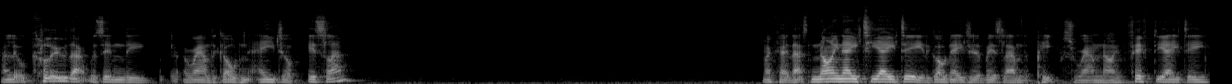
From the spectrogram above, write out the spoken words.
A little clue that was in the around the golden age of Islam. Okay, that's 980 AD, the golden age of Islam. The peak was around 950 AD.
